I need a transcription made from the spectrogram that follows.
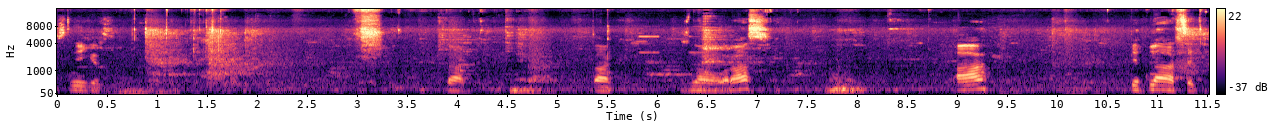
Снігерс. Так. Так. Знову раз. А 15.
